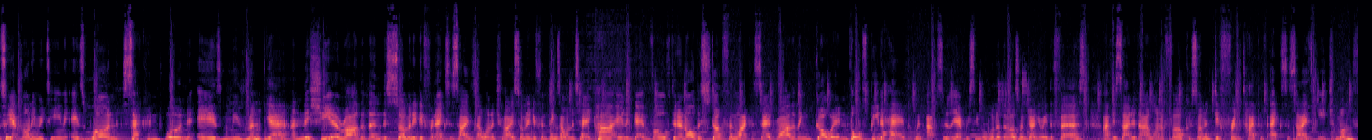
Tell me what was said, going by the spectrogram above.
So yeah, morning routine is one. Second one is movement, yeah. And this year, rather than, there's so many different exercises I want to try, so many different things I want to take part in and get involved in and all this stuff. And like I said, rather than going full speed ahead with absolutely every single one of those on January the 1st, I've decided that I want to focus on a different type of exercise each month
